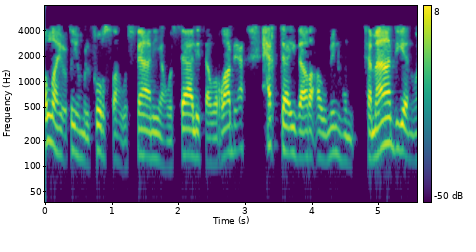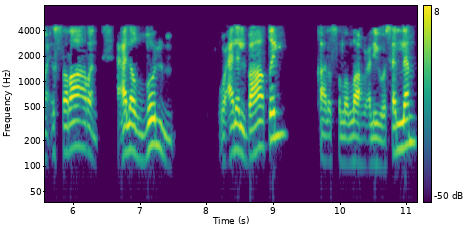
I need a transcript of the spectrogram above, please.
الله يعطيهم الفرصة والثانية والثالثة والرابعة حتى إذا رأوا منهم تماديا وإصرارا على الظلم وعلى الباطل قال صلى الله عليه وسلم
